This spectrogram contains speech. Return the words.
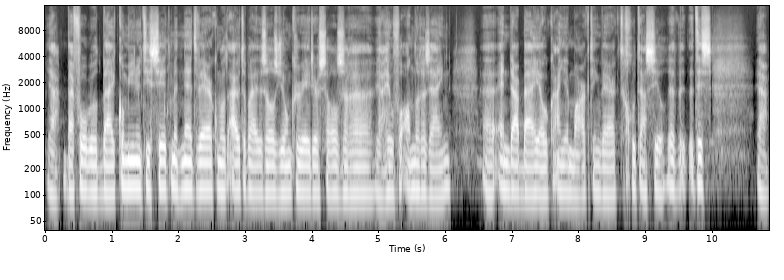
ja, bijvoorbeeld bij community zit met netwerk om dat uit te breiden, zoals Young Creators, zoals er uh, ja, heel veel anderen zijn. En daarbij ook aan je marketing werkt, goed aan sales. Het is ja,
